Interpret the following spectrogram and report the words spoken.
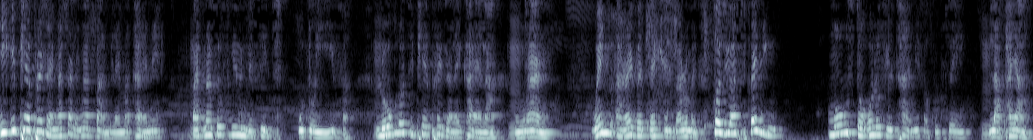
I-peer pressure ingahlala ingakubambi la emakhaya ne? Hmm. But nase ufika e-university utoyiva. Hmm. Lokhu lothi i-peer pressure la ekhaya la hmm. uncane when you arrive at that environment because you are spending most or all of your time if i could say laphaya.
